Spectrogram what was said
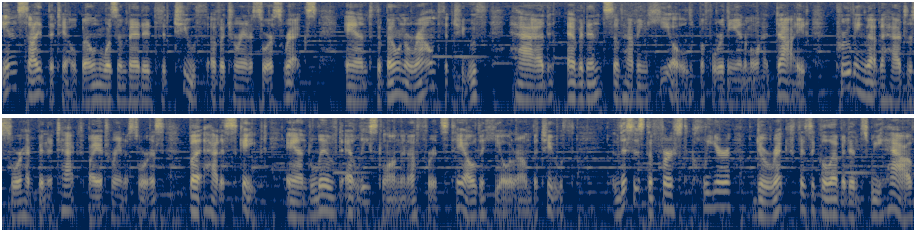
Inside the tailbone was embedded the tooth of a Tyrannosaurus rex, and the bone around the tooth had evidence of having healed before the animal had died, proving that the hadrosaur had been attacked by a Tyrannosaurus but had escaped and lived at least long enough for its tail to heal around the tooth. This is the first clear, direct physical evidence we have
